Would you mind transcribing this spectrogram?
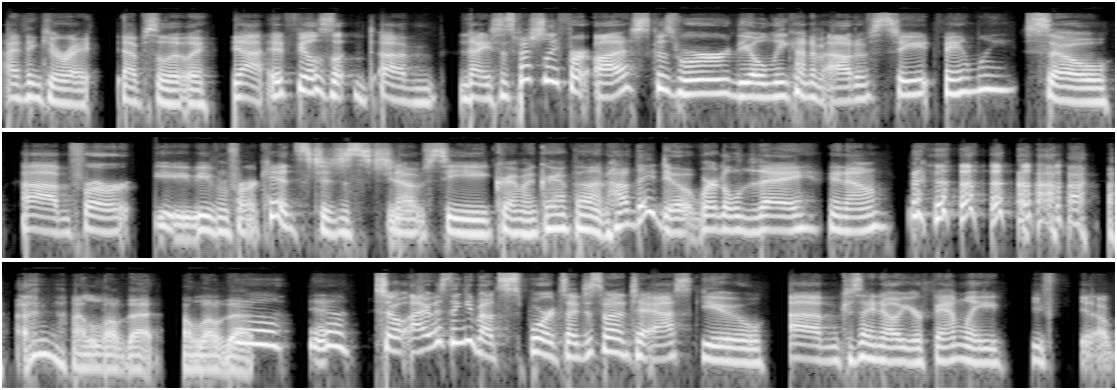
I think you're right. Absolutely. Yeah it feels um, nice especially for us because we're the only kind of out of state family. So um, for even for our kids to just you know see grandma and grandpa and how'd they do it? Wordle today you know i love that. I love that. Yeah, yeah. So i was thinking about sports. I just wanted to ask you because um, i know your family you know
